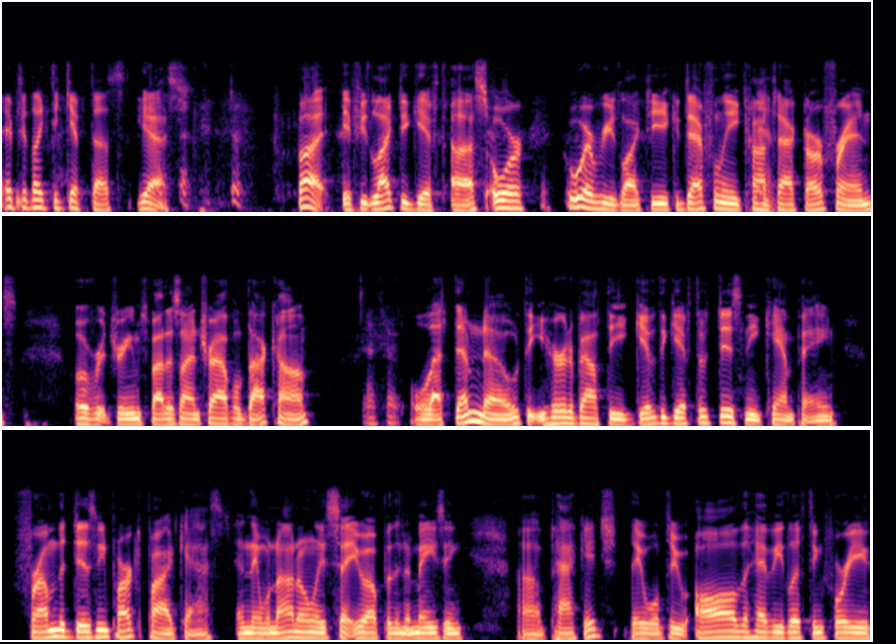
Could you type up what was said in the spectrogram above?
if you'd like to gift us. yes, but if you'd like to gift us or whoever you'd like to, you could definitely contact our friends over at dreamsbydesigntravel.com. That's right. Let them know that you heard about the Give the Gift of Disney campaign from the Disney Parks podcast, and they will not only set you up with an amazing uh, package, they will do all the heavy lifting for you.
